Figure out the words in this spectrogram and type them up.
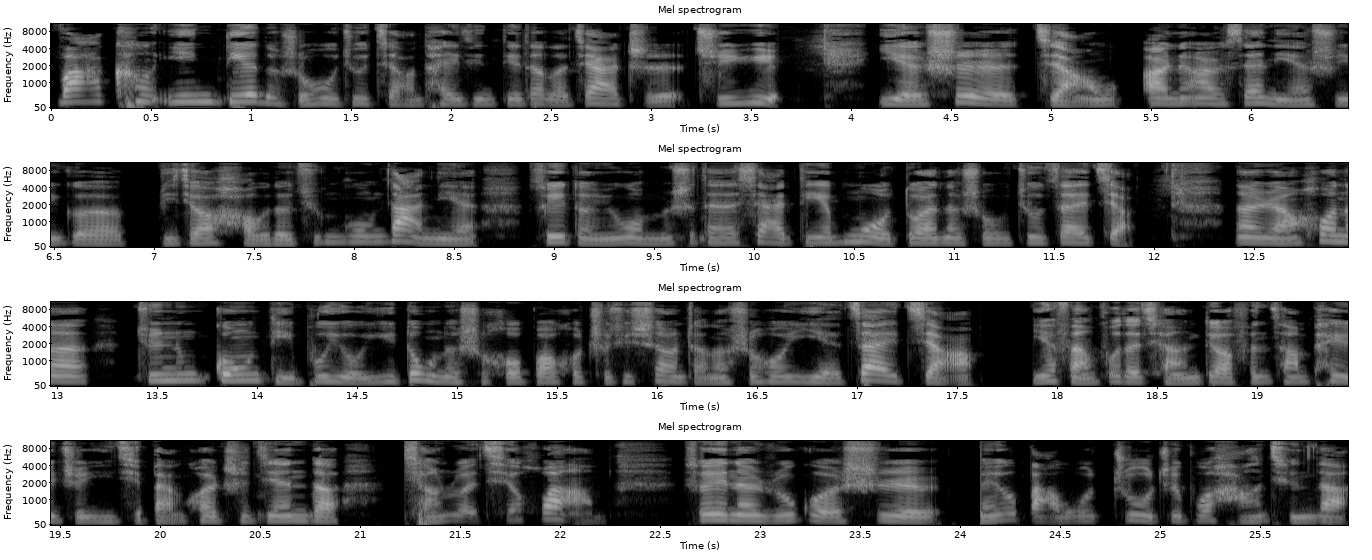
挖坑阴跌的时候就讲它已经跌到了价值区域，也是讲二零二三年是一个比较好的军工大年，所以等于我们是在下跌末端的时候就在讲。那然后呢，军工底部有异动的时候，包括持续上涨的时候也在讲。也反复的强调分仓配置以及板块之间的强弱切换啊，所以呢，如果是没有把握住这波行情的，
